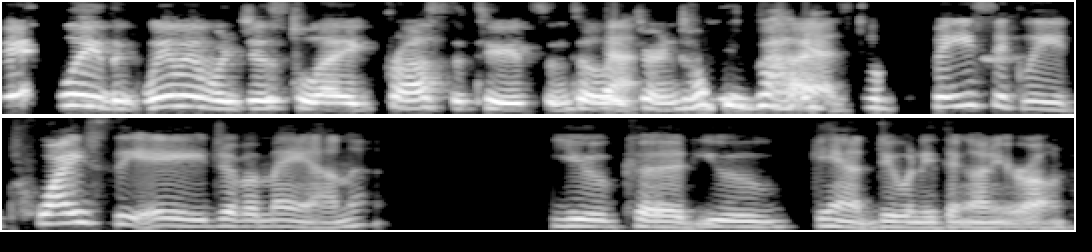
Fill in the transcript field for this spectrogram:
basically the women were just like prostitutes until yeah. they turned 25 yeah, so basically twice the age of a man you could you can't do anything on your own.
